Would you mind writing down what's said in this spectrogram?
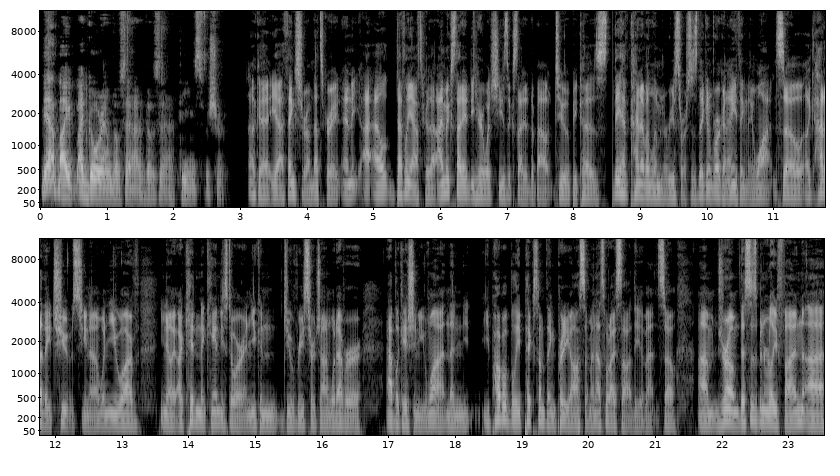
yeah, I, would go around those uh, those uh, themes for sure. Okay, yeah, thanks, Jerome. That's great, and I, will definitely ask her that. I'm excited to hear what she's excited about too, because they have kind of unlimited resources. They can work on anything they want. So, like, how do they choose? You know, when you have, you know, a kid in a candy store and you can do research on whatever application you want, and then you, you, probably pick something pretty awesome. And that's what I saw at the event. So, um, Jerome, this has been really fun uh,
